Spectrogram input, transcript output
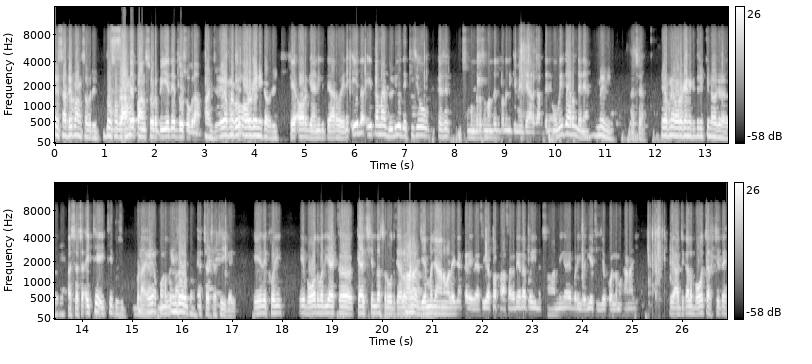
ਇਹ 550 ਵੀਰੇ 200 ਗ੍ਰਾਮ। 550 ਰੁਪਏ ਦੇ 200 ਗ੍ਰਾਮ। ਹਾਂਜੀ ਇਹ ਆਪਣੇ ਕੋਲ ਆਰਗੇਨਿਕ ਆ ਵੀਰੇ। ਇਹ ਆਰਗੇਨਿਕ ਤਿਆਰ ਹੋਏ ਨੇ। ਇਹ ਤਾਂ- ਇਹ ਤਾਂ ਮੈਂ ਵੀਡੀਓ ਦੇਖੀ ਸੀ ਉਹ ਕਿਸੇ ਸਮੁੰਦਰ ਸਮੁੰਦਰ ਚ ਪਤਾ ਨਹੀਂ ਕਿਵੇਂ ਤਿਆਰ ਕਰਦੇ ਨੇ। ਉਵੇਂ ਤਿਆਰ ਹੁੰਦੇ ਨੇ? ਨਹੀਂ ਨਹੀਂ। ਅੱਛਾ। ਇਹ ਆਪਣੇ ਆਰਗੇਨਿਕ ਤਰੀਕੇ ਨਾਲ ਕਰਾਇਆ ਵੀਰੇ। ਅੱਛਾ ਅੱਛਾ। ਇੱਥੇ ਇੱਥੇ ਤੁਸੀਂ ਬਣਾਇਆ। ਇੰਦੋਰ ਤੋਂ। ਅੱਛਾ ਅੱਛਾ। ਠੀਕ ਹੈ ਜੀ। ਇਹ ਦੇਖੋ ਜੀ ਇਹ ਬਹੁਤ ਵਧੀਆ ਇੱਕ ਕੈਲਸ਼ੀਅਮ ਦਾ ਸਰੋਤ ਕਹਿ ਲਓ। ਹਨਾ ਜਿਮ ਜਾਣ ਵਾਲੇ ਜਾਂ ਘਰੇ ਵੈਸੇ ਆਪਾਂ ਖਾ ਸਕਦੇ ਆ ਇਹਦਾ ਕੋਈ ਨੁਕਸਾਨ ਨਹੀਂਗਾ ਇਹ ਬੜੀ ਵਧੀਆ ਚੀਜ਼ ਹੈ ਫੁੱਲ ਮਖਾਣਾ ਜੀ। ਤੇ ਅੱਜ ਕੱਲ ਬਹੁਤ ਚਰਚਿਤ ਹੈ।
